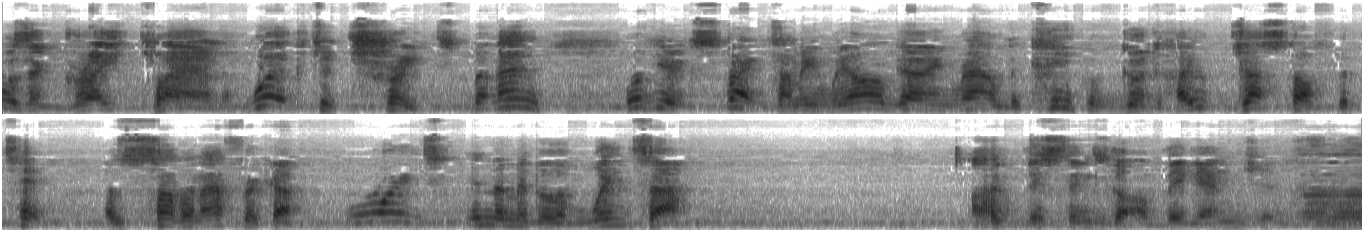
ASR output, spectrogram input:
That was a great plan. Worked a treat. But then, what do you expect? I mean, we are going round the Cape of Good Hope, just off the tip of southern Africa, right in the middle of winter. I hope this thing's got a big engine. Oh,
